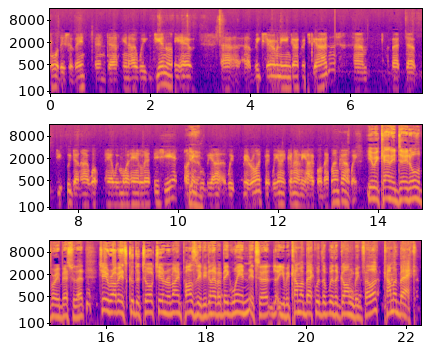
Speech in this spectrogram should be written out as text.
for this event, and uh, you know we generally have uh, a big ceremony in Gutteridge Gardens, um, but uh, we don't know what how we might handle that this year. I Yeah. think we'll be uh, we'll be right, but we can only hope on that one, can't we? yeah, we can indeed. All the very best with that. Gee, Robbie, it's good to talk to you and remain positive. You're going to have a big win. It's a, you'll be coming back with the with a gong, big fella. Coming back.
